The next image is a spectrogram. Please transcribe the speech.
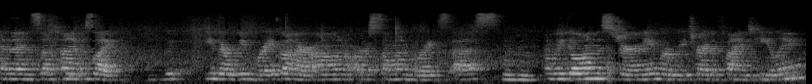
And then sometimes like we, either we break on our own or someone breaks us. Mm-hmm. And we go on this journey where we try to find healing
